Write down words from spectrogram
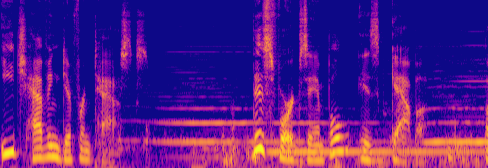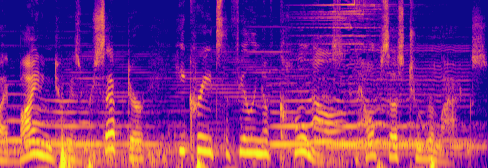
each having different tasks. This, for example, is GABA. By binding to his receptor, he creates the feeling of calmness and helps us to relax.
